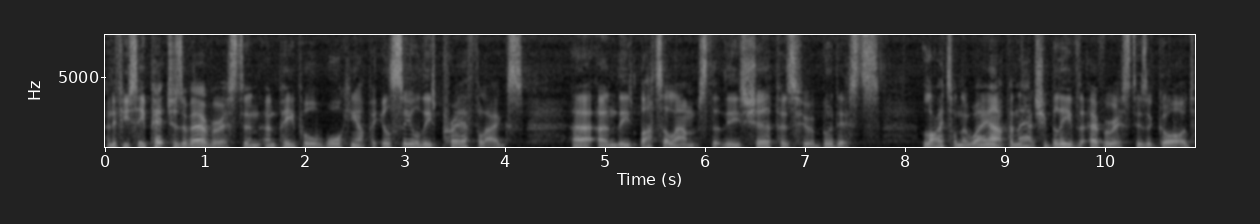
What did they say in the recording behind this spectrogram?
And if you see pictures of Everest and, and people walking up it, you'll see all these prayer flags uh, and these butter lamps that these Sherpas, who are Buddhists, light on their way up. And they actually believe that Everest is a god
